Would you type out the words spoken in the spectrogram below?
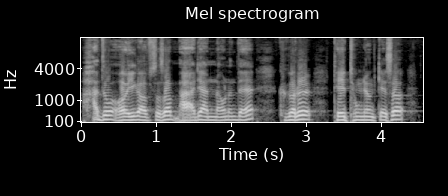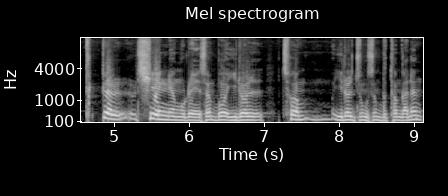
하도 어이가 없어서 말이 안 나오는데 그거를 대통령께서 특별 시행령으로 해서 뭐 1월 처음 1월 중순부터인가는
